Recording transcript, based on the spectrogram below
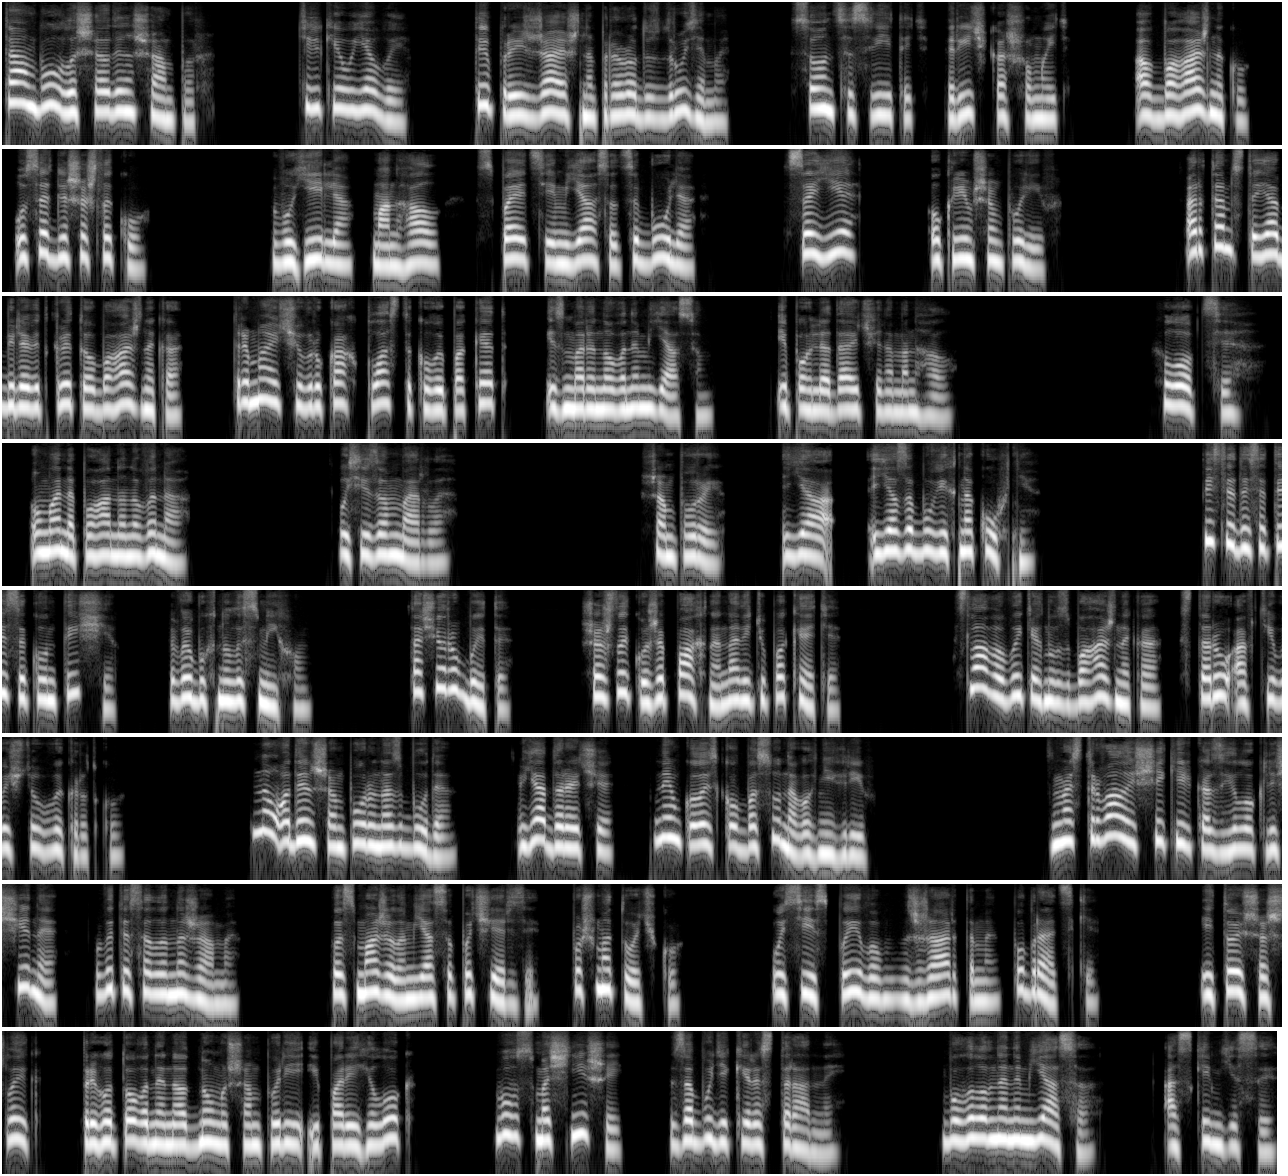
Там був лише один шампур. Тільки уяви, ти приїжджаєш на природу з друзями, сонце світить, річка шумить, а в багажнику усе для шашлику. Вугілля, мангал, спеції, м'ясо, цибуля все є, окрім шампурів. Артем стояв біля відкритого багажника, тримаючи в руках пластиковий пакет із маринованим м'ясом і поглядаючи на мангал. Хлопці, у мене погана новина. Усі завмерли. Шампури. Я. я забув їх на кухні. Після десяти секунд тиші вибухнули сміхом. Та що робити? Шашлик уже пахне навіть у пакеті. Слава витягнув з багажника стару автівочну викрутку. Ну, один шампур у нас буде. Я, до речі, ним колись ковбасу на вогні грів. Змайстрували ще кілька з гілок ліщини, витисали ножами. Посмажили м'ясо по черзі, по шматочку. Усі з пивом, з жартами, по-братськи. І той шашлик, приготований на одному шампурі і парі гілок, був смачніший за будь-який ресторанний. Бо головне не м'ясо, а з ким їси.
